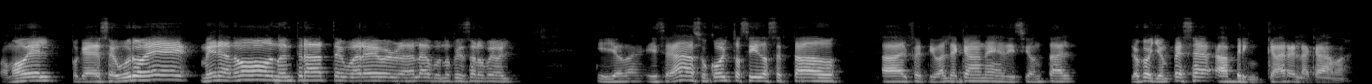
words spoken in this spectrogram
Vamos a ver, porque de seguro es, mira, no, no entraste, whatever, bla, bla, pues no piensa lo peor. Y yo, y dice, ah, su corto ha sido aceptado al Festival de Cannes, edición tal. Loco, yo empecé a brincar en la cama.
